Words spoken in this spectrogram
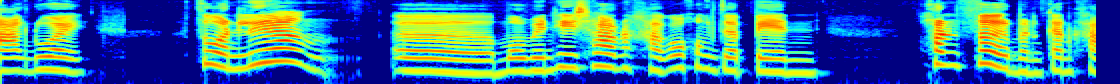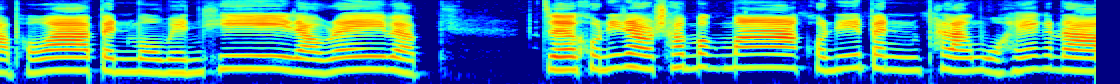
มาก ๆ ด้วย ส่วนเรื่องเอ่อ moment ที่ชอบนะคะ ก็คงจะเป็นคอนเสิร์ตเหมือนกันค่ะ เพราะว่าเป็น moment ที่เราได้แบบเจอคนที่เราชอบมากๆ คนที่เป็นพลังบวกให้เรา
